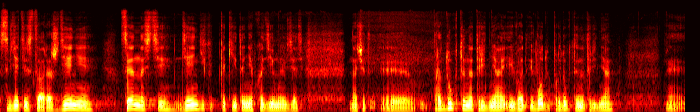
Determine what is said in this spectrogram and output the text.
свидетельство о рождении, ценности, деньги какие-то необходимые взять значит, э, продукты на три дня и воду, продукты на три дня, э,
